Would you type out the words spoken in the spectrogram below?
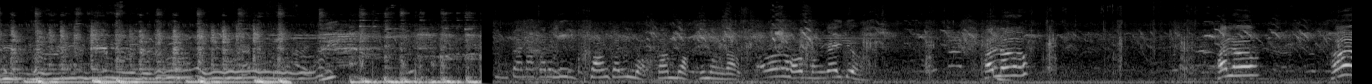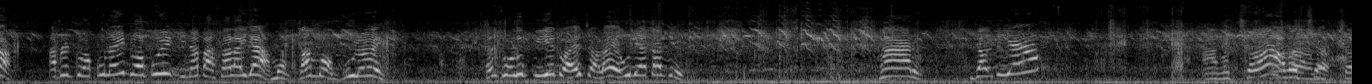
ચિંતા ફોન કરીને મોકા મોકું મંગાવું. હવે મંગાઈ દો. હલો? હલો? હા આપણે ટોકું નહીં ટોકું એના પાછા લઈ જા. મોંઘા મોંઘું લઈ. અને થોડું પીએ તો એ ચડે એવું લેતા જે સારું જલ્દી આવ્યો આવત છે આવત છે.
